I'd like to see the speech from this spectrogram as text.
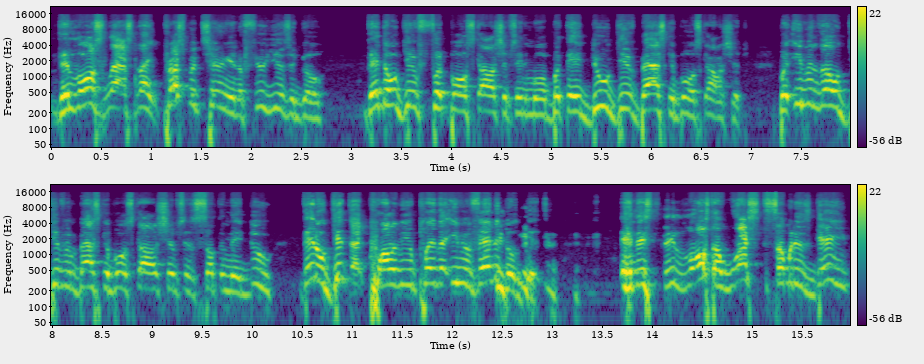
they lost last night. Presbyterian a few years ago. They don't give football scholarships anymore, but they do give basketball scholarships. But even though giving basketball scholarships is something they do, they don't get that quality of play that even Vanderbilt gets. and they, they lost. I watched some of this game,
